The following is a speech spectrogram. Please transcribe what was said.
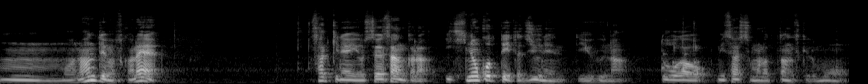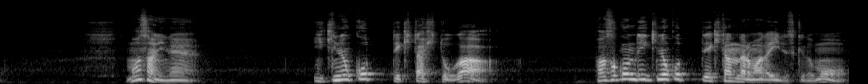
うん、まあ何て言いますかねさっきね吉田さんから生き残っていた10年っていう風な動画を見させてもらったんですけどもまさにね生き残ってきた人がパソコンで生き残ってきたんならまだいいですけども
